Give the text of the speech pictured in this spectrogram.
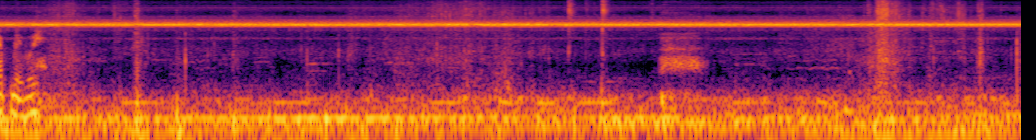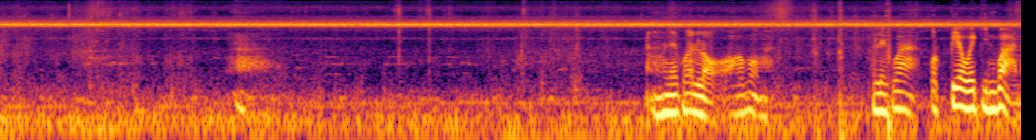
กบก็แก๊บเลยเว้ยเรียกว่าหล่อครับผมเขาเรียกว่าอดเปรี้ยวไว้กินหวาน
